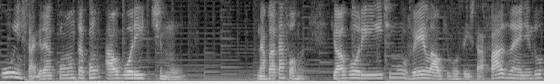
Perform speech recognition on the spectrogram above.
o Instagram conta com algoritmo na plataforma. Que o algoritmo vê lá o que você está fazendo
